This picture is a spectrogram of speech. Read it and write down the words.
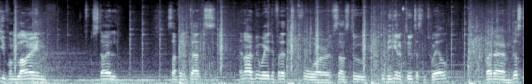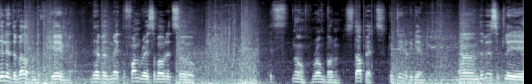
EVE Online style, something like that. And I've been waiting for that for since to the beginning of 2012. But um, they're still in development of the game. They haven't made the fundraise about it, so it's no wrong button. Stop it. Continue the game. And they're basically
